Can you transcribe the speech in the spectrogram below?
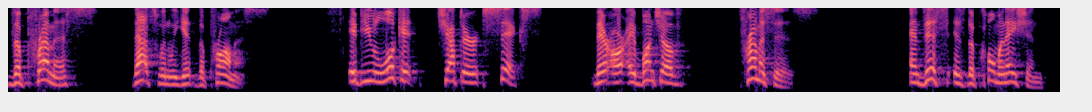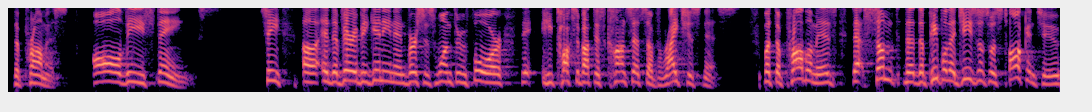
the premise, that's when we get the promise. If you look at chapter 6, there are a bunch of premises and this is the culmination, the promise. All these things. See, uh, at the very beginning in verses one through four, he talks about this concepts of righteousness. But the problem is that some the, the people that Jesus was talking to,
